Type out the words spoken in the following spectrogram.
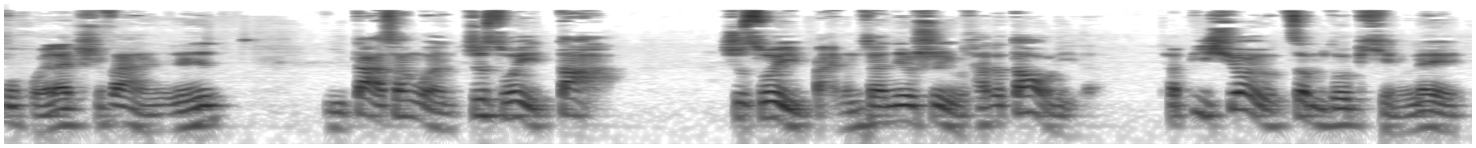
不回来吃饭。人家你大餐馆之所以大，之所以摆那么餐就是有它的道理的，它必须要有这么多品类，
